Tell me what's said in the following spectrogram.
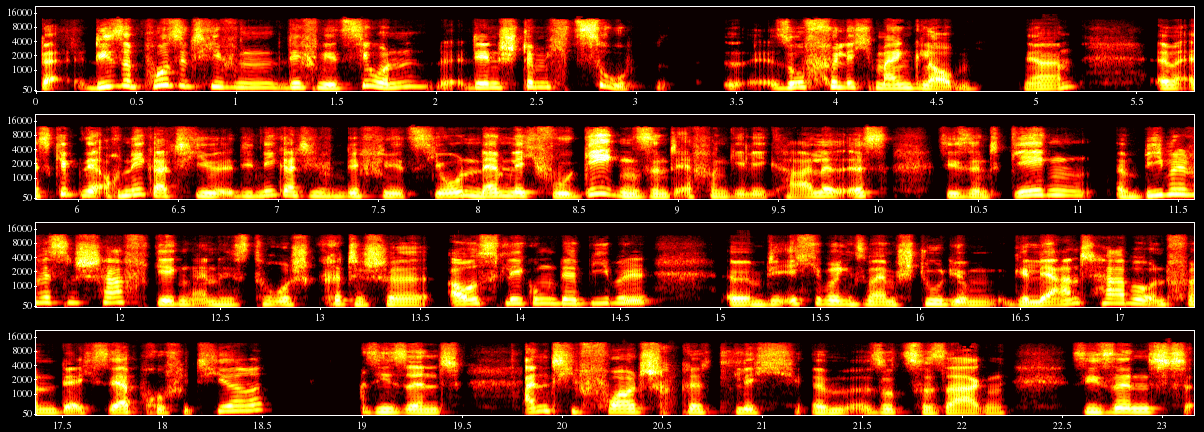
Da, diese positiven Definitionen, denen stimme ich zu. So fülle ich meinen Glauben. Ja, ähm, es gibt ja auch negative, die negativen Definitionen, nämlich wogegen sind Evangelikale ist, sie sind gegen äh, Bibelwissenschaft, gegen eine historisch-kritische Auslegung der Bibel, ähm, die ich übrigens in meinem Studium gelernt habe und von der ich sehr profitiere. Sie sind antifortschrittlich ähm, sozusagen. Sie sind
